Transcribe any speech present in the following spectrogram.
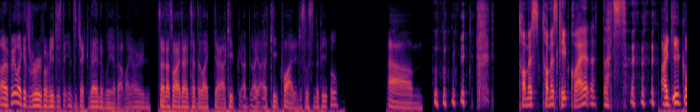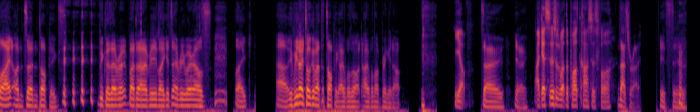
oh, I feel like it's rude for me just to interject randomly about my own. So that's why I don't tend to like, you know, I keep I, I, I keep quiet and just listen to people. Um, Thomas, Thomas, keep quiet. That's I keep quiet on certain topics because every, but I mean, like it's everywhere else. Like, uh, if we don't talk about the topic, I will not I will not bring it up. yep. So you know, I guess this is what the podcast is for. that's right. It's to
